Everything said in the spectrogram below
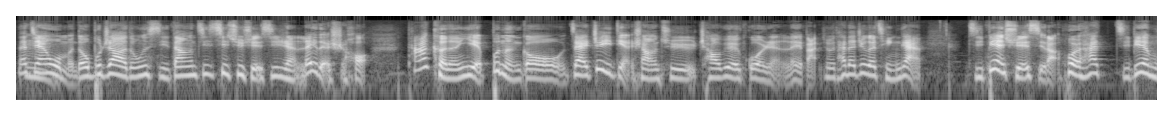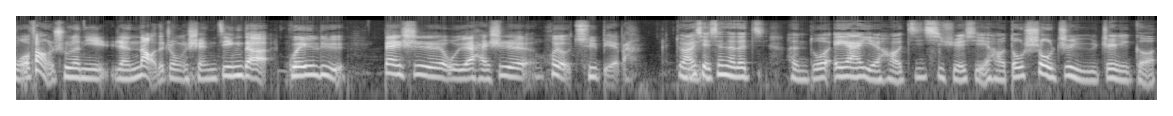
那既然我们都不知道的东西，当机器去学习人类的时候，它可能也不能够在这一点上去超越过人类吧？就是它的这个情感，即便学习了，或者它即便模仿出了你人脑的这种神经的规律，但是我觉得还是会有区别吧。对，而且现在的很多 AI 也好，机器学习也好，都受制于这个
